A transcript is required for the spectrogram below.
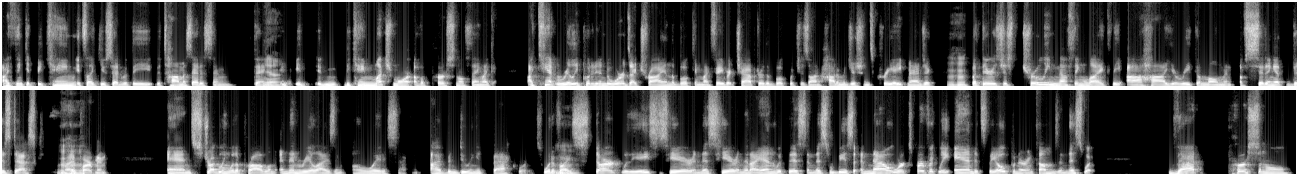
I think it became it's like you said with the the Thomas Edison thing. Yeah. It, it it became much more of a personal thing. Like I can't really put it into words. I try in the book in my favorite chapter of the book, which is on how do magicians create magic. hmm But there is just truly nothing like the aha eureka moment of sitting at this desk in my Mhm. apartment and struggling with a problem and then realizing, oh, wait a second, I've been doing it backwards. What if I Mm. start with the aces here and this here, and then I end with this, and this will be a, and now it works perfectly, and it's the opener and comes in this way. That personal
